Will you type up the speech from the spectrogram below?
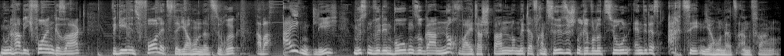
Nun habe ich vorhin gesagt, wir gehen ins vorletzte Jahrhundert zurück, aber eigentlich müssen wir den Bogen sogar noch weiter spannen und mit der französischen Revolution Ende des 18. Jahrhunderts anfangen.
